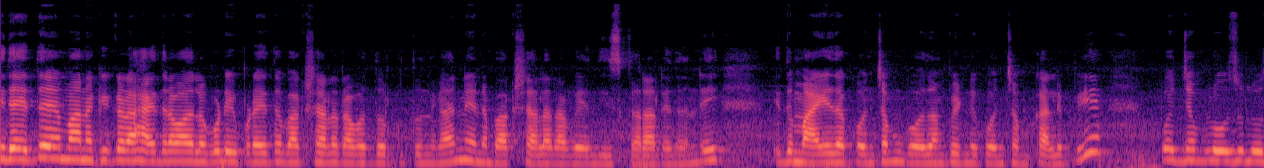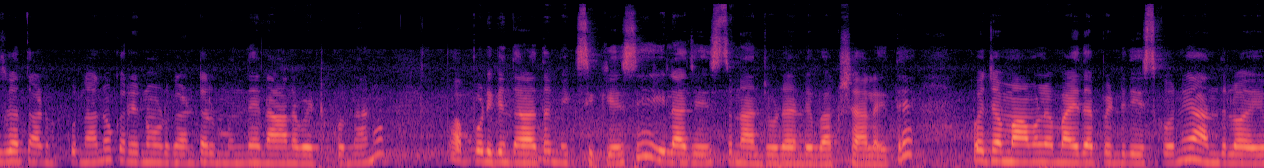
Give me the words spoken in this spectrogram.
ఇదైతే మనకి ఇక్కడ హైదరాబాద్లో కూడా ఇప్పుడైతే భక్షాల రవ్వ దొరుకుతుంది కానీ నేను భక్షాల రవ్వ ఏం తీసుకురాలేదండి. ఇది మైదా కొంచెం గోధుమ పిండి కొంచెం కలిపి కొంచెం లూజు లూజుగా తడుపుకున్నాను. ఒక రెండు మూడు గంటల ముందే నానబెట్టుకున్నాను. పప్పు ఉడికిన తర్వాత మిక్సీకి వేసి ఇలా చేస్తున్నాను చూడండి భక్షాలు అయితే కొంచెం మామూలుగా మైదా పిండి తీసుకొని అందులో ఈ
